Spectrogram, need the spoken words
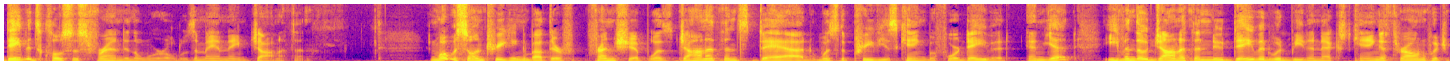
David's closest friend in the world was a man named Jonathan. And what was so intriguing about their friendship was Jonathan's dad was the previous king before David. And yet, even though Jonathan knew David would be the next king, a throne which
